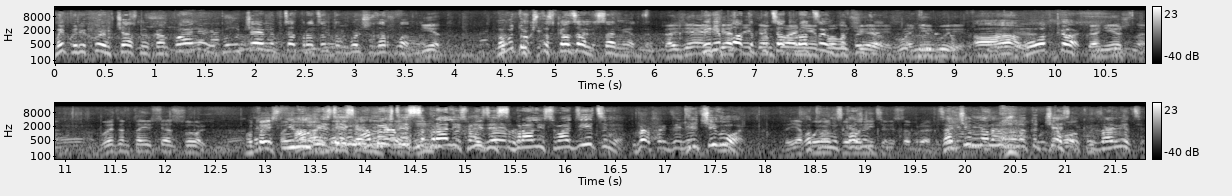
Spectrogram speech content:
Мы переходим в частную компанию и получаем на 50% больше зарплаты. Нет. Но вы только что сказали сами это. Хозяин Переплата частной компании 50% получает, идет. а не вы. А, вот как. Конечно. В этом-то и вся соль. Ну то есть не А мы здесь, а мы здесь собрались, мы здесь собрались водители. Для чего? Да я Вот вы понял, мне что скажите, водители собрали. Зачем нам нужен этот частник, вы заметьте?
